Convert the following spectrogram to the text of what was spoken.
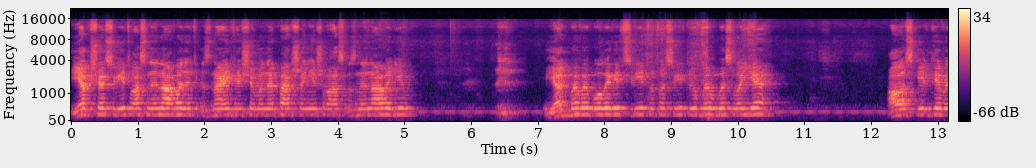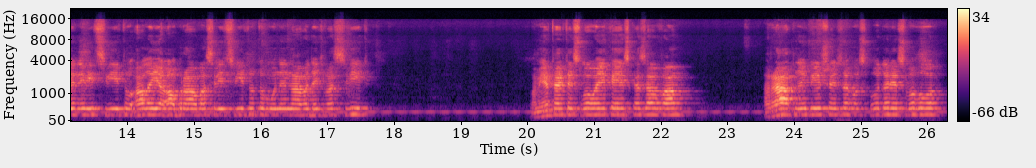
Якщо світ вас ненавидить, знайте, що мене перше, ніж вас зненавидів. Якби ви були від світу, то світ любив би своє. А оскільки ви не від світу, але я обрав вас від світу, тому ненавидить вас світ. Пам'ятайте слово, яке я сказав вам, раб найбільший за господаря свого.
